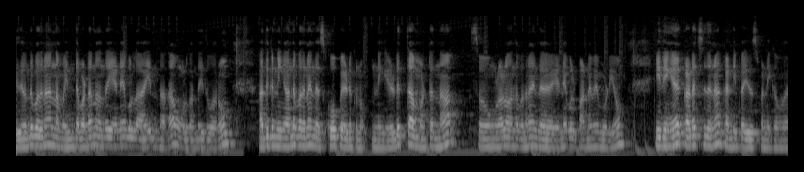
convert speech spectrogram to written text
இது வந்து பார்த்தீங்கன்னா நம்ம இந்த பட்டன் வந்து எனேபிள் ஆகியிருந்தால் தான் உங்களுக்கு வந்து இது வரும். அதுக்கு நீங்கள் வந்து பார்த்தீங்கன்னா இந்த ஸ்கோப் எடுக்கணும். நீங்கள் எடுத்தால் மட்டும்தான் ஸோ உங்களால் வந்து பார்த்தீங்கன்னா இந்த எனேபிள் பண்ணவே முடியும். இது இங்கே கிடச்சிதுன்னா கண்டிப்பாக யூஸ் பண்ணிக்கோங்க.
